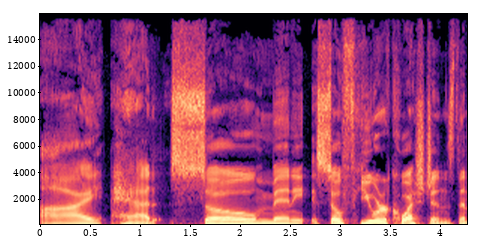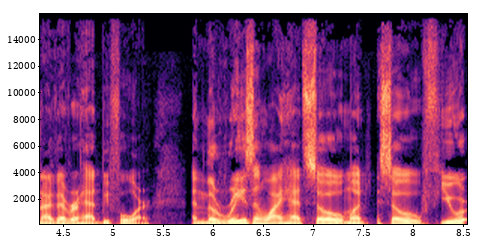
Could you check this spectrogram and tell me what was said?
I had so many, so fewer questions than I've ever had before. And the reason why I had so much, so fewer,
